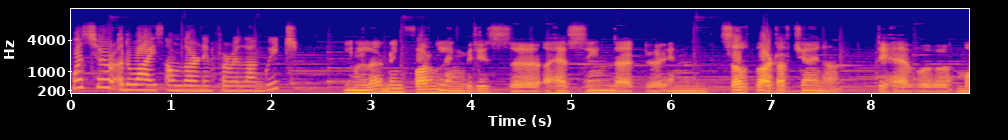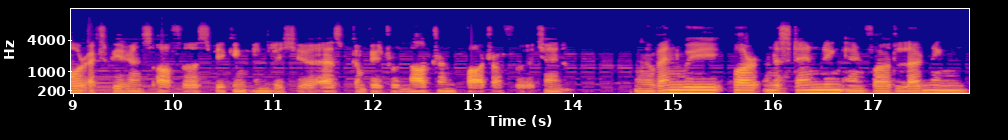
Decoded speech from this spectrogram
what's your advice on learning foreign language? In learning foreign languages, uh, I have seen that uh, in south part of China, they have uh, more experience of uh, speaking English uh, as compared to northern part of China. When we, for understanding and for learning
